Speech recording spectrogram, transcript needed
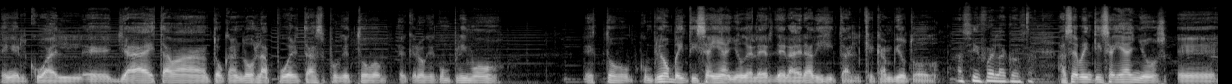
en el cual eh, ya estaban tocando las puertas, porque esto eh, creo que cumplimos, esto cumplimos 26 años de la, de la era digital, que cambió todo. Así fue la cosa. Hace 26 años eh,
